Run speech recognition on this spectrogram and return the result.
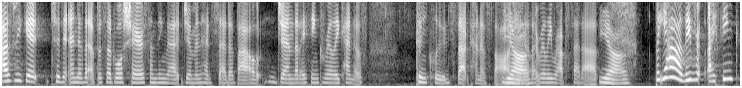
As we get to the end of the episode, we'll share something that Jimin had said about Jin that I think really kind of concludes that kind of thought. you Yeah. know, that really wraps that up. Yeah. But yeah, they. I think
